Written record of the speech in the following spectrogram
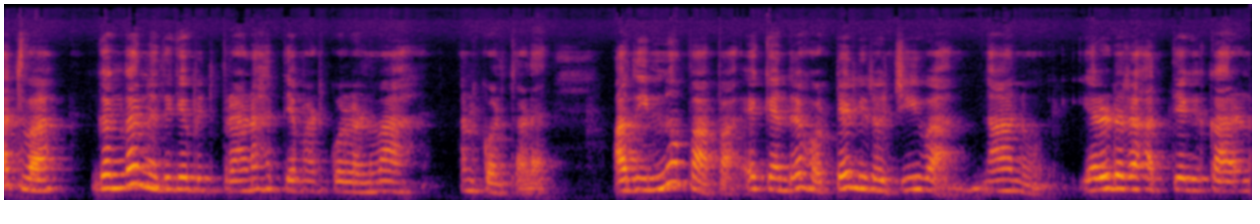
ಅಥವಾ ಗಂಗಾ ನದಿಗೆ ಬಿದ್ದು ಪ್ರಾಣ ಹತ್ಯೆ ಮಾಡ್ಕೊಳ್ಳೋಣವಾ ಅಂದ್ಕೊಳ್ತಾಳೆ ಅದು ಇನ್ನೂ ಪಾಪ, ಏಕೆಂದರೆ ಹೊಟ್ಟೆಯಲ್ಲಿರೋ ಜೀವ, ನಾನು ಎರಡರ ಹತ್ಯೆಗೆ ಕಾರಣ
